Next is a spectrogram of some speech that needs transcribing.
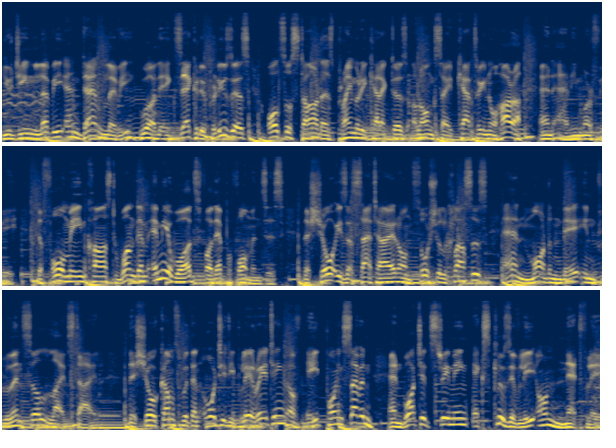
Eugene Levy and Dan Levy, who are the executive producers, also starred as primary characters alongside Catherine O'Hara and Annie Murphy. The four main cast won them Emmy Awards for their performances. The show is a satire on social classes and modern day influencer lifestyle. The show comes with an OTT Play rating of 8.7 and watch it streaming exclusively on Netflix.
